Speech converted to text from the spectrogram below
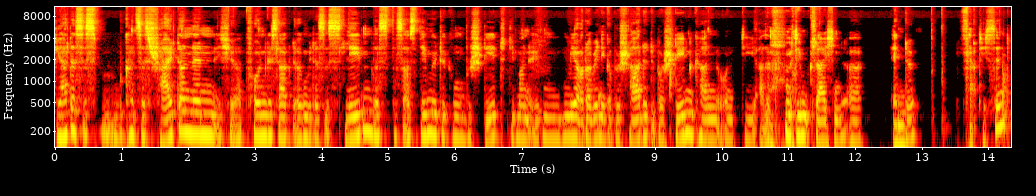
ja, das ist, du kannst das Scheitern nennen. Ich habe vorhin gesagt, irgendwie, das ist Leben, das, das aus Demütigung besteht, die man eben mehr oder weniger beschadet überstehen kann und die alle mit dem gleichen äh, Ende fertig sind.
